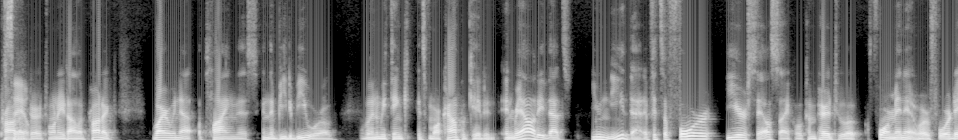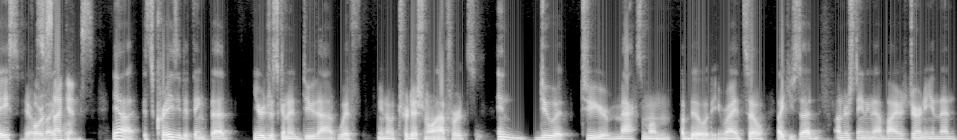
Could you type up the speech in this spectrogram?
product Sale. or a twenty dollar product. Why are we not applying this in the B two B world when we think it's more complicated? In reality, that's you need that. If it's a four year sales cycle compared to a four minute or four day sales Four cycle, seconds. yeah, it's crazy to think that you're just going to do that with, you know, traditional efforts and do it to your maximum ability, right? So, like you said, understanding that buyer's journey and then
